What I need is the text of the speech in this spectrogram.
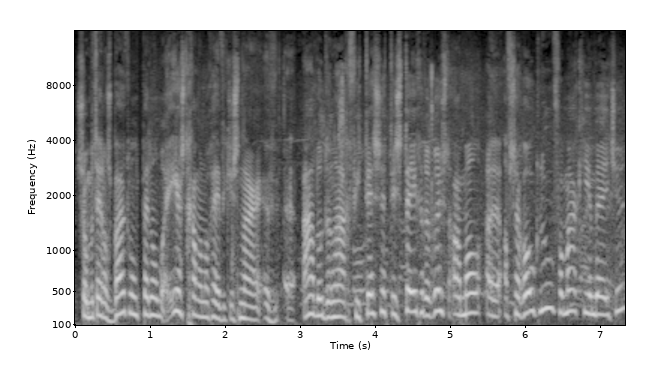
Zometeen als buitenlandpanel. Maar eerst gaan we nog eventjes naar eh, ADO Den Haag Vitesse. Het is tegen de rust. Armal uh, Afsaroglu, vermaak je een beetje?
